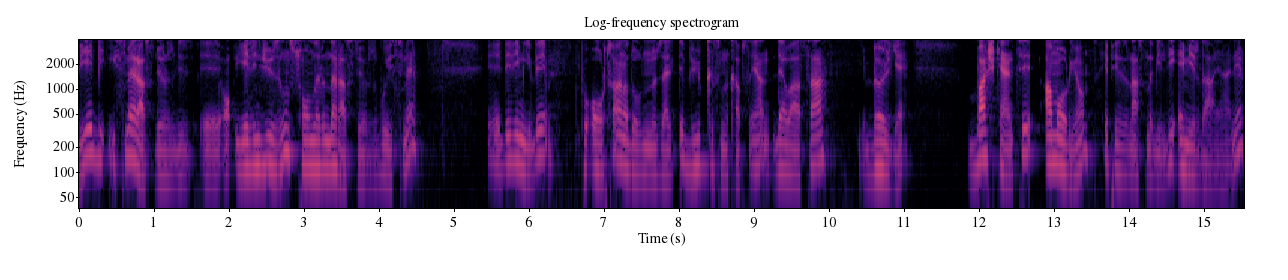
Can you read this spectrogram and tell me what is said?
diye bir isme rastlıyoruz biz. E, 7. yüzyılın sonlarında rastlıyoruz bu isme. E, dediğim gibi bu Orta Anadolu'nun özellikle büyük kısmını kapsayan devasa bölge. Başkenti Amoryon, hepinizin aslında bildiği Emirdağ yani.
